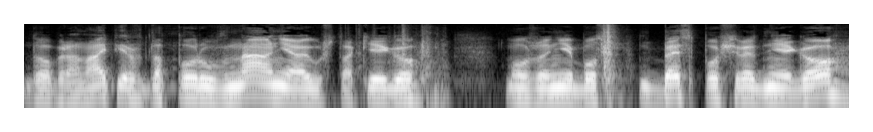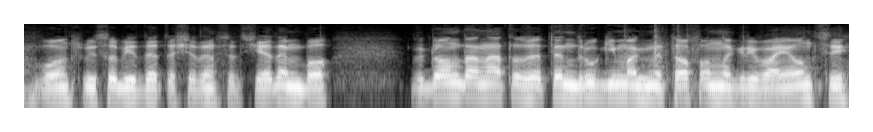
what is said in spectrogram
Dobra, najpierw dla porównania już takiego, może nie bezpośredniego, włączmy sobie DT707, bo wygląda na to, że ten drugi magnetofon nagrywający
